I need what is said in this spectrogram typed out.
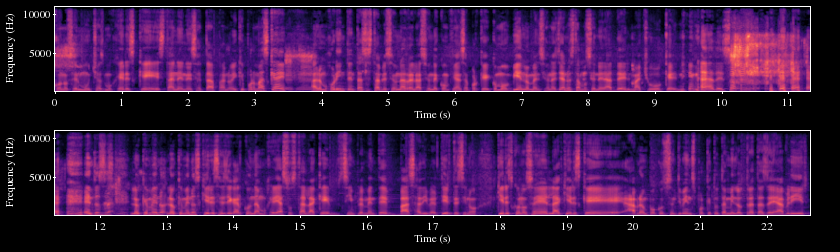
conocer muchas mujeres que están en esa etapa, ¿no? Y que por más que a lo mejor intentas establecer una relación de confianza, porque como bien lo mencionas, ya no estamos en edad del machuque ni nada de eso. Entonces, lo que, menos, lo que menos quieres es llegar con una mujer y asustarla que simplemente vas a divertirte, sino quieres conocerla, quieres que abra un poco sus sentimientos porque tú también lo tratas de abrir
